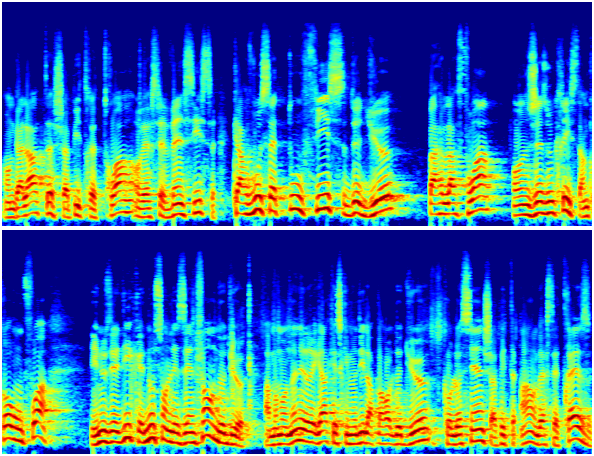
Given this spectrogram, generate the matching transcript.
en Galates, chapitre 3, verset 26. Car vous êtes tous fils de Dieu par la foi en Jésus-Christ. Encore une fois, il nous est dit que nous sommes les enfants de Dieu. À un moment donné, regarde qu'est-ce qu'il nous dit la parole de Dieu, Colossiens chapitre 1, verset 13.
